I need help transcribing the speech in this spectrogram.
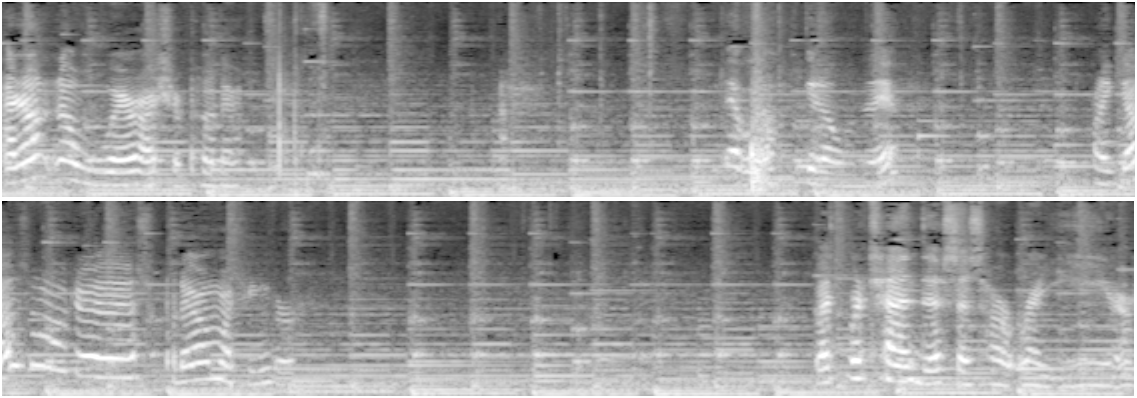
I don't know where I should put it. There we go, get over there. I guess I'll just put it on my finger. Let's pretend this is her right here.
